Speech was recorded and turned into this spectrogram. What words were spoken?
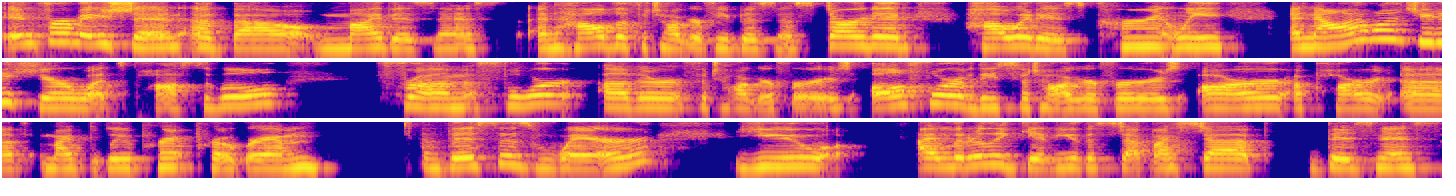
information about my business and how the photography business started, how it is currently. And now I want you to hear what's possible from four other photographers. All four of these photographers are a part of my blueprint program. This is where you, I literally give you the step by step business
